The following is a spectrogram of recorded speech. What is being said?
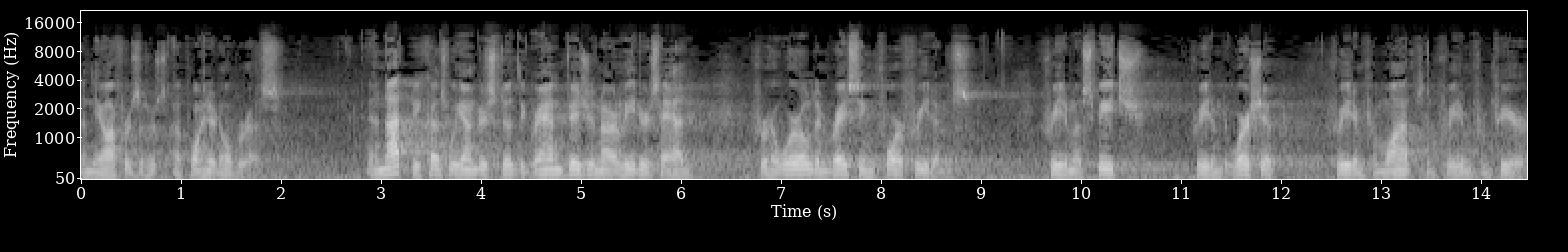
and the officers appointed over us, and not because we understood the grand vision our leaders had for a world embracing four freedoms freedom of speech, freedom to worship, freedom from want, and freedom from fear.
